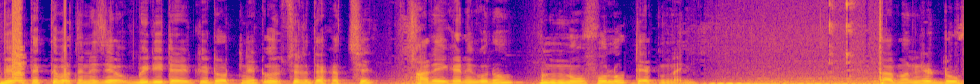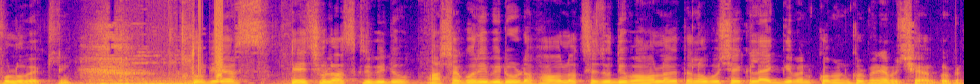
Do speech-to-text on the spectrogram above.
বিহার দেখতে পাচ্ছেন যে বিডি ডাইরেক্টরি ডট নেট ওয়েবসাইটে দেখাচ্ছে। আর এখানে কোনো নো ফলো ট্যাগ নাই। তার মানে এটা ডু ফলো ব্যাকলিং তো বিয়ার্স এই ছিল আজকের ভিডিও আশা করি ভিডিওটা ভালো লাগছে। যদি ভালো লাগে তাহলে অবশ্যই লাইক দেবেন কমেন্ট করবেন এবং শেয়ার করবেন।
